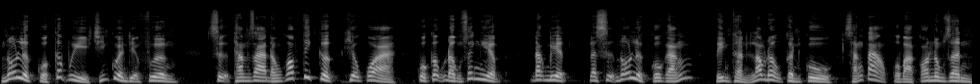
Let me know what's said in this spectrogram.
nỗ lực của cấp ủy chính quyền địa phương, sự tham gia đóng góp tích cực, hiệu quả của cộng đồng doanh nghiệp, đặc biệt là sự nỗ lực cố gắng, tinh thần lao động cần cù, sáng tạo của bà con nông dân.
